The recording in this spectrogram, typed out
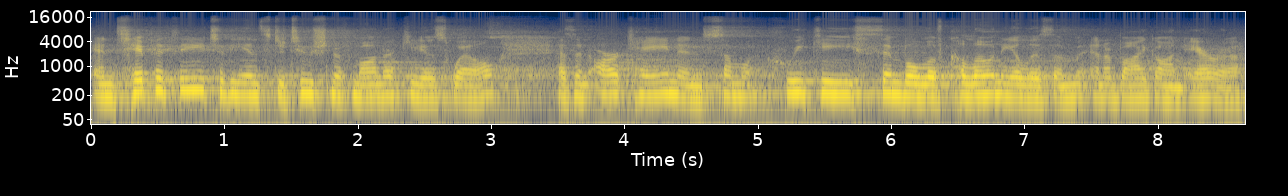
antipathy to the institution of monarchy as well, as an arcane and somewhat creaky symbol of colonialism in a bygone era.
